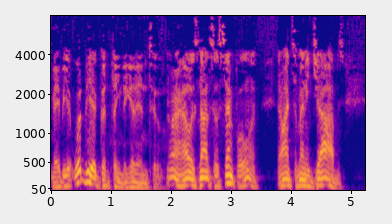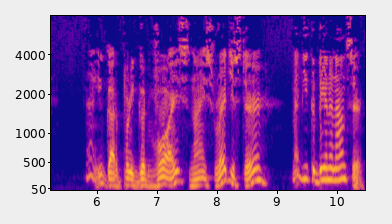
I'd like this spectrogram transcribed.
Maybe it would be a good thing to get into. Well, it's not so simple. There aren't so many jobs. Well, you've got a pretty good voice, nice register. Maybe you could be an announcer.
